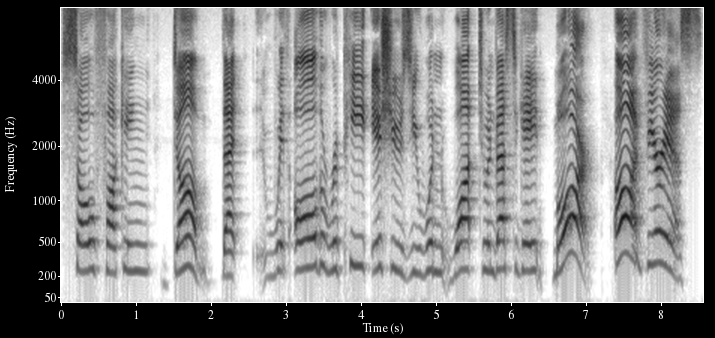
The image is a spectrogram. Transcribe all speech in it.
so fucking dumb that with all the repeat issues, you wouldn't want to investigate more. Oh, I'm furious.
